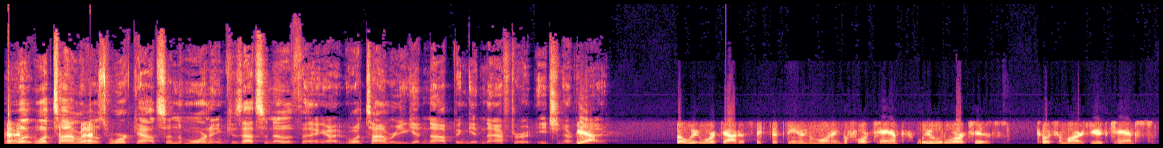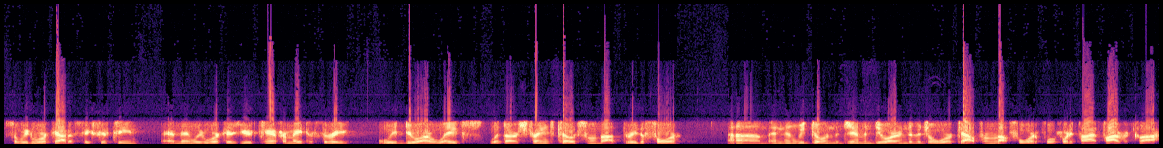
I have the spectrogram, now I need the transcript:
What, what time are those workouts in the morning? Because that's another thing. Uh, What time are you getting up and getting after it each and every day? Yeah. So we'd work out at six fifteen in the morning before camp. We would work his Coach Lamar's youth camps. So we'd work out at six fifteen, and then we'd work his youth camp from eight to three. We'd do our weights with our strength coach from about three to four, um, and then we'd go in the gym and do our individual workout from about four to four forty-five, five o'clock.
